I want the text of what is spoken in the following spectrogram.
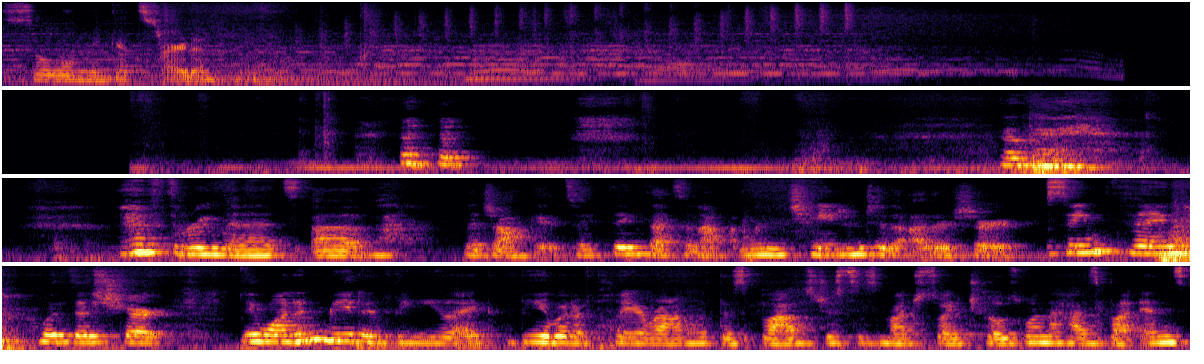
So let me get started. okay, I have three minutes of the jacket. So I think that's enough. I'm to change into the other shirt. Same thing with this shirt. They wanted me to be like, be able to play around with this blouse just as much. So I chose one that has buttons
